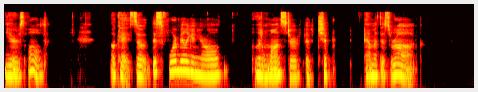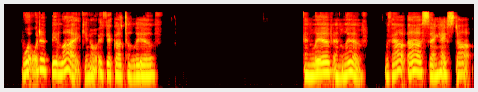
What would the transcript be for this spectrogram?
years old. Okay, so this four billion year old little monster of chip amethyst rock, what would it be like, you know, if it got to live and live and live without us saying, hey, stop.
